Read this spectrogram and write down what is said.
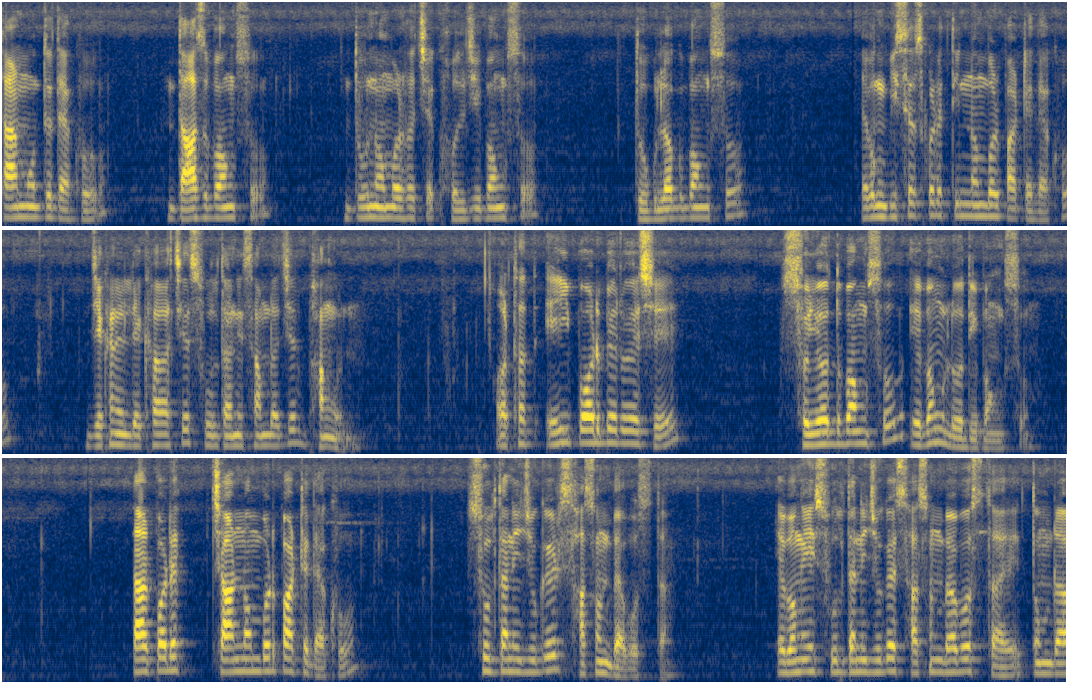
তার মধ্যে দেখো, দাস বংশ, দু নম্বর হচ্ছে খলজি বংশ, তুগলক বংশ এবং বিশেষ করে তিন নম্বর পার্টে দেখো যেখানে লেখা আছে সুলতানি সাম্রাজ্যের ভাঙন। অর্থাৎ এই পর্বে রয়েছে সৈয়দ বংশ এবং লোদি বংশ। তারপরে চার নম্বর পার্টে দেখো, সুলতানি যুগের শাসন ব্যবস্থা। এবং এই সুলতানি যুগের শাসন ব্যবস্থায় তোমরা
